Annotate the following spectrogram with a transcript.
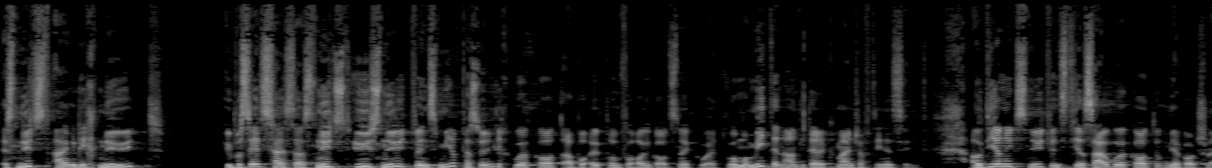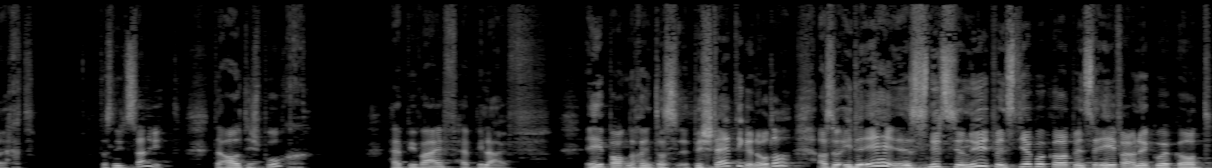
Es nützt eigentlich nichts, Übersetzt heißt das, nützt uns nichts, wenn es mir persönlich gut geht, aber jemandem von euch geht es nicht gut. Wo wir miteinander in dieser Gemeinschaft drin sind. Auch dir nützt nichts, wenn es dir sau gut geht und mir geht schlecht. Das nützt auch nicht. Der alte Spruch, Happy Wife, Happy Life. Ehepartner können das bestätigen, oder? Also in der Ehe, es nützt dir nichts, wenn es dir gut geht, wenn es der Ehefrau nicht gut geht,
